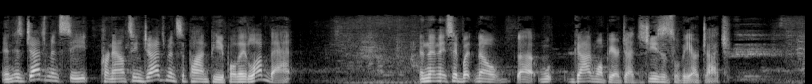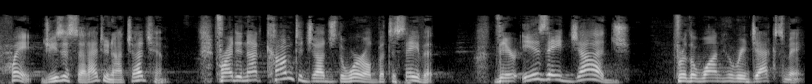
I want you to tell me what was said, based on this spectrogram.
in his judgment seat pronouncing judgments upon people. They love that. And then they say, but no, uh, God won't be our judge. Jesus will be our judge. Wait, Jesus said, I do not judge him. For I did not come to judge the world, but to save it. There is a judge for the one who rejects me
